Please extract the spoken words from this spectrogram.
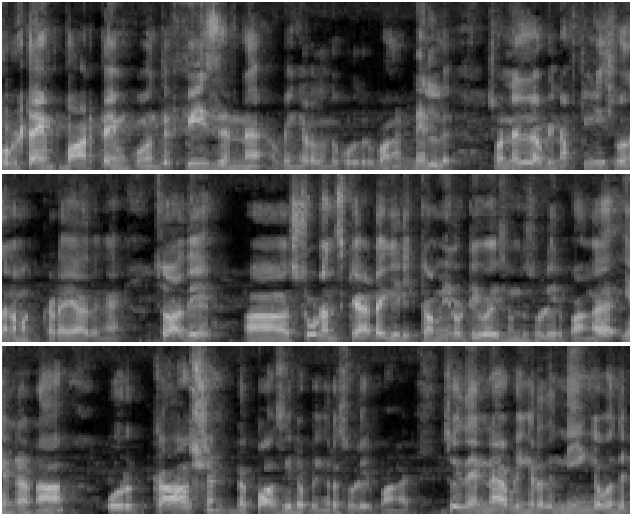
ஃபுல் டைம் பார்ட் டைமுக்கு வந்து ஃபீஸ் என்ன அப்படிங்கிறது வந்து கொடுத்துருப்பாங்க. நெல் ஸோ நெல் அப்படின்னா ஃபீஸ் வந்து நமக்கு கிடையாதுங்க. ஸோ அதே ஸ்டூடெண்ட்ஸ் கேட்டகரி கம்யூனிட்டி வைஸ் வந்து சொல்லியிருப்பாங்க. என்னென்னா ஒரு காஷன் டெபாசிட் அப்படிங்கிற சொல்லியிருப்பாங்க. ஸோ இது என்ன அப்படிங்கிறது? நீங்கள் வந்து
